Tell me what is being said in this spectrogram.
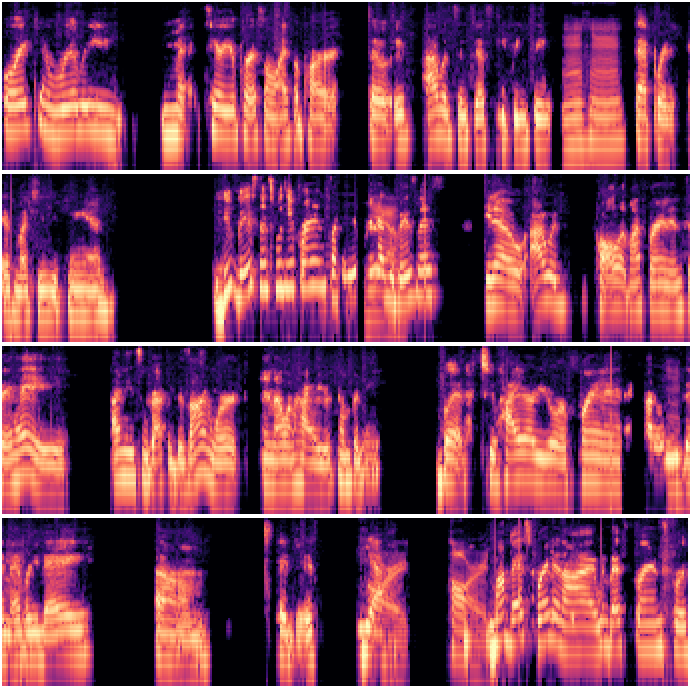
or it can really tear your personal life apart. So if I would suggest keeping things mm-hmm. separate as much as you can. Do business with your friends. Like if your friend has a business, you know, I would call up my friend and say, "Hey, I need some graphic design work, and I want to hire your company." But to hire your friend and try to leave them Mhm. every day, um, it, it's yeah. Hard. Hard. My best friend and I, we've been best friends for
